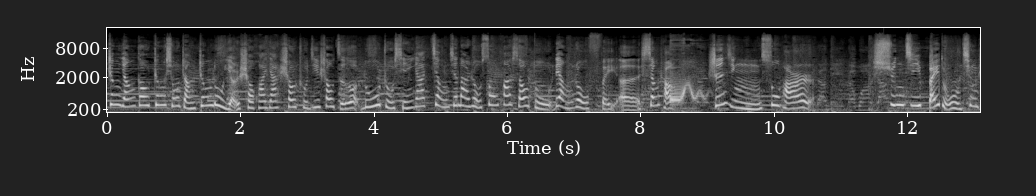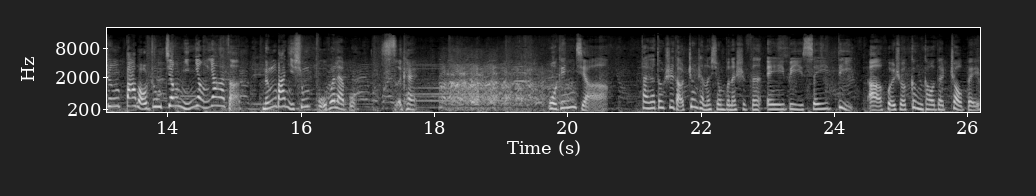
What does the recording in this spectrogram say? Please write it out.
蒸羊羔、蒸熊掌、蒸鹿眼、烧花鸭、烧雏鸡、烧子鹅、卤煮咸鸭、酱鸡腊肉、松花小肚、晾肉肥呃香肠、神经酥盘儿、熏鸡、白肚、清蒸八宝猪、江米酿鸭子，能把你胸补回来不？死开！我跟你讲。大家都知道，正常的胸部呢是分 A、B、C、D 啊，或者说更高的罩杯。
